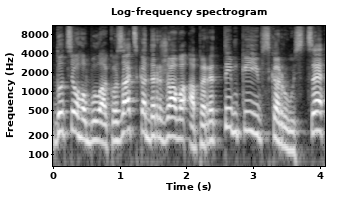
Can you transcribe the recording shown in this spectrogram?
До цього була козацька держава, а перед тим Київська Русь. Це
